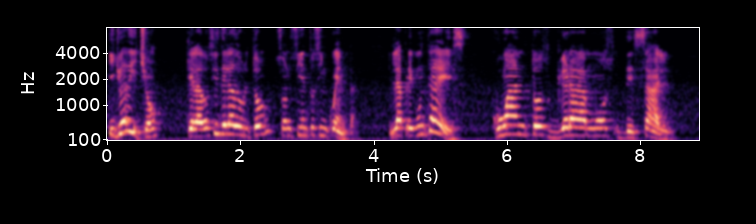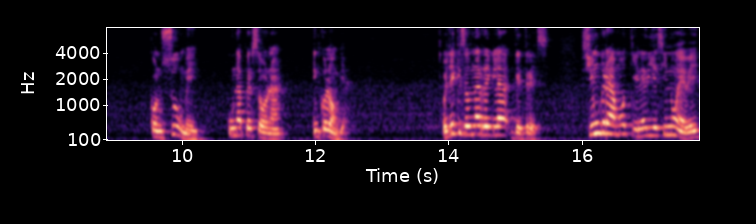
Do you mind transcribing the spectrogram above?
Y yo he dicho que la dosis del adulto son 150. La pregunta es, ¿cuántos gramos de sal consume una persona en Colombia? Oye, que esa es una regla de tres. Si un gramo tiene 19,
